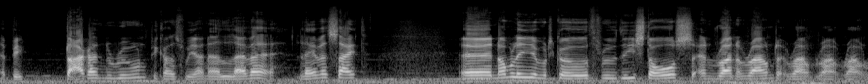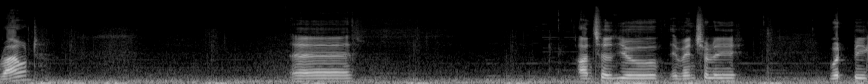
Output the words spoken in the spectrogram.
A bit darker in the rune because we are in a lava lava site. Uh, normally you would go through these doors and run around, around, round, round, round. Uh, until you eventually would be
